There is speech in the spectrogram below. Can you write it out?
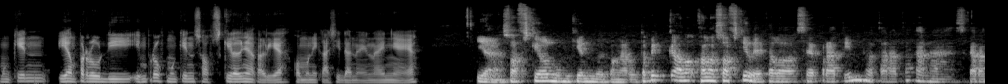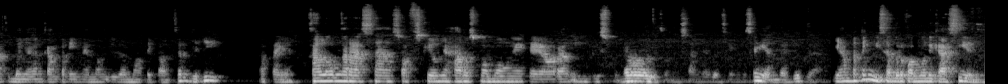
Mungkin yang perlu diimprove mungkin soft skillnya kali ya, komunikasi dan lain-lainnya ya. Ya, soft skill mungkin berpengaruh. Tapi kalau kalau soft skill ya, kalau saya perhatiin rata-rata karena sekarang kebanyakan company memang juga multicultural, jadi apa ya kalau ngerasa soft skillnya harus ngomongnya kayak orang Inggris bener gitu misalnya bahasa Inggrisnya ya enggak juga. Yang penting bisa berkomunikasi aja.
